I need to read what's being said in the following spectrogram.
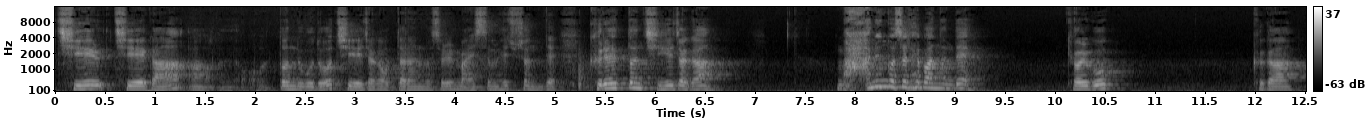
지혜 지혜가 어, 어떤 누구도 지혜자가 없다라는 것을 말씀을 해주셨는데 그랬던 지혜자가 많은 것을 해봤는데 결국 그가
